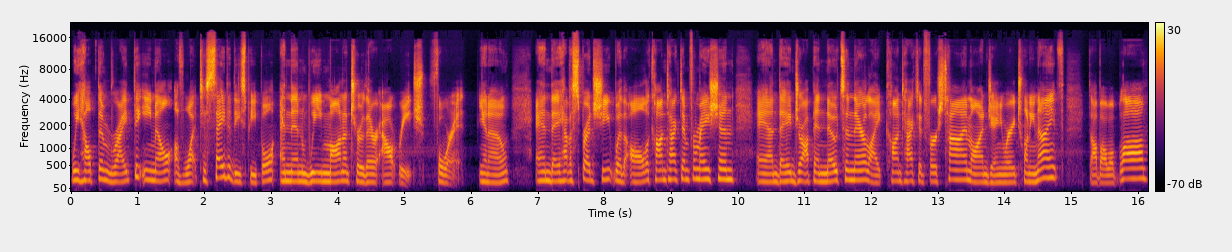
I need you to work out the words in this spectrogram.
we help them write the email of what to say to these people, and then we monitor their outreach for it you know, and they have a spreadsheet with all the contact information and they drop in notes in there like contacted first time on January 29th, blah, blah, blah, blah.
